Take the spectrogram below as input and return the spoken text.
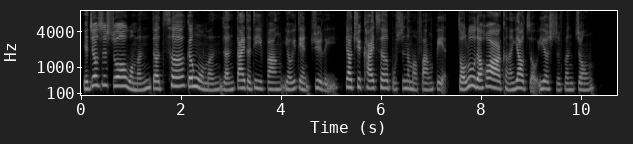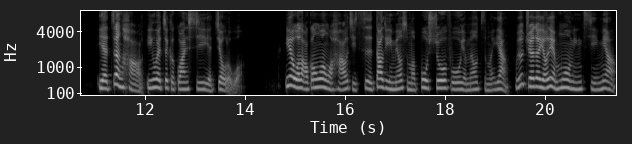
也就是说，我们的车跟我们人待的地方有一点距离，要去开车不是那么方便。走路的话，可能要走一二十分钟，也正好因为这个关系也救了我。因为我老公问我好几次，到底有没有什么不舒服，有没有怎么样，我就觉得有点莫名其妙。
